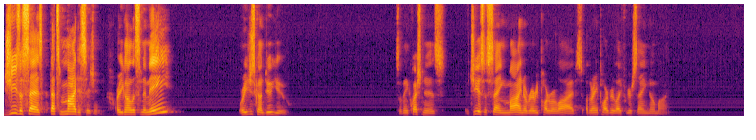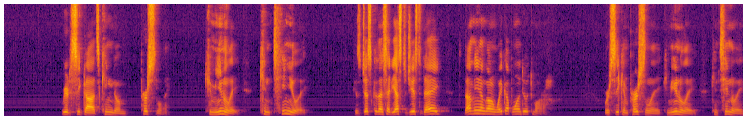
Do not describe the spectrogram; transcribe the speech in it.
Jesus says, That's my decision. Are you going to listen to me? Or are you just going to do you? So the question is if Jesus is saying mine over every part of our lives, are there any part of your life where you're saying no mine? We are to seek God's kingdom personally, communally, continually. Because just because I said yes to Jesus today, doesn't mean I'm going to wake up and want to do it tomorrow. We're seeking personally, communally, continually.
